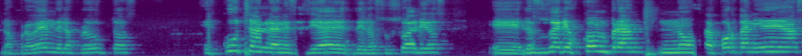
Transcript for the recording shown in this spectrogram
nos proveen de los productos, escuchan la necesidad de, los usuarios, eh, los usuarios compran, nos aportan ideas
